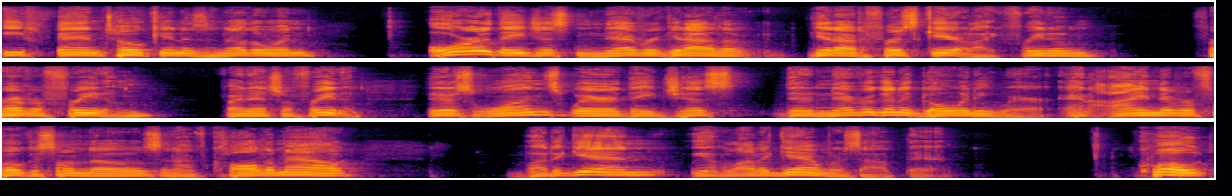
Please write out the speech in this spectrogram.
ETHFan token is another one, or they just never get out of get out of first gear, like Freedom, Forever Freedom, Financial Freedom. There's ones where they just they're never going to go anywhere, and I never focus on those, and I've called them out. But again, we have a lot of gamblers out there. Quote,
